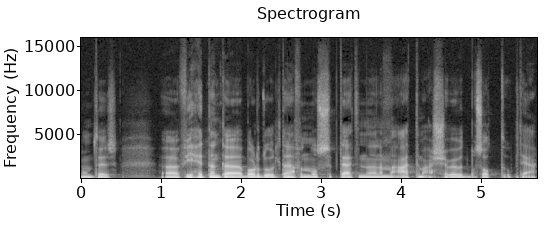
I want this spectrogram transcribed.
ممتاز. آه في حتة أنت برضو قلتها في النص بتاعت إن أنا لما قعدت مع الشباب اتبسطت وبتاع.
